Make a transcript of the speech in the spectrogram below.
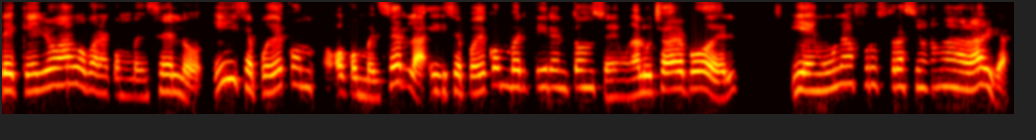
de qué yo hago para convencerlo. Y se puede o convencerla y se puede convertir entonces en una lucha de poder y en una frustración a la larga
